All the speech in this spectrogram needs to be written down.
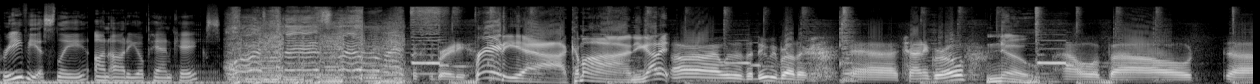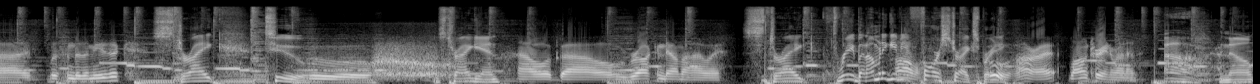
Previously on Audio Pancakes. Is Brady. Brady, yeah. Come on. You got it? All right, was it the Doobie Brothers? Uh, China Grove? No. How about uh, listen to the music? Strike two. Ooh. Let's try again. How about rocking down the highway? Strike three, but I'm going to give you Oh. four strikes, Brady. Ooh, all right. Long train running. Oh, no.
